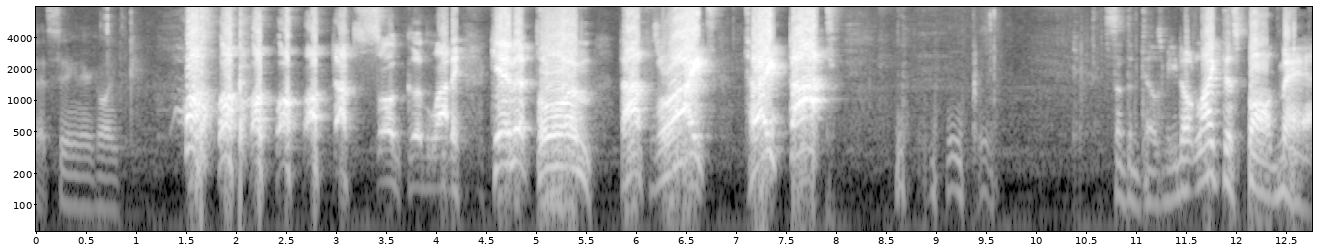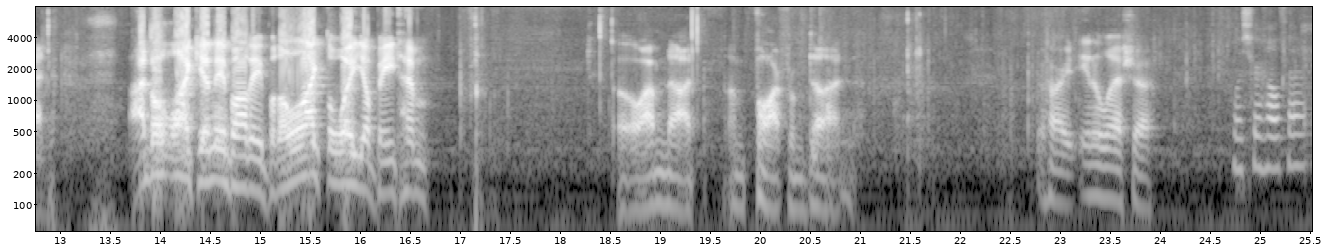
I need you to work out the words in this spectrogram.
that's sitting there going, That's so good, laddie. Give it to him. That's right. Take that. Something tells me you don't like this bald man. I don't like anybody, but I like the way you beat him. Oh, I'm not. I'm far from done. "All right, Inalesha, What's your health at?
